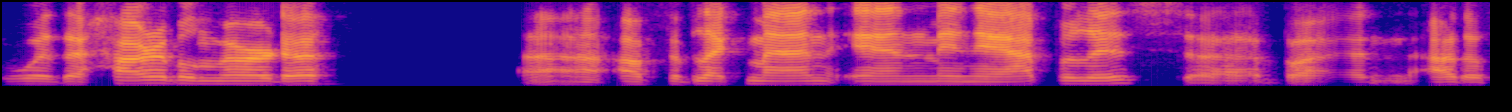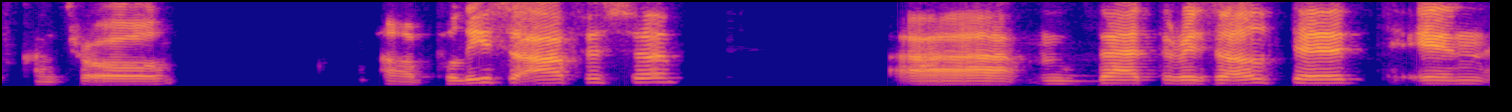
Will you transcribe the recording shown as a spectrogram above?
with the horrible murder uh, of a black man in Minneapolis uh, by an out of control uh, police officer uh, that resulted in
